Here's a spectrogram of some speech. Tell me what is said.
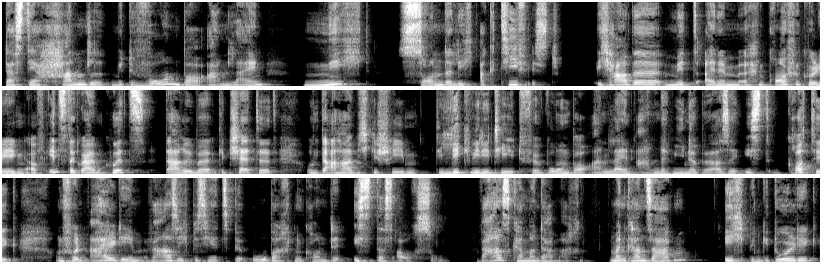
dass der Handel mit Wohnbauanleihen nicht sonderlich aktiv ist. Ich habe mit einem Branchenkollegen auf Instagram kurz darüber gechattet und da habe ich geschrieben, die Liquidität für Wohnbauanleihen an der Wiener Börse ist grottig und von all dem, was ich bis jetzt beobachten konnte, ist das auch so. Was kann man da machen? Man kann sagen, ich bin geduldig,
